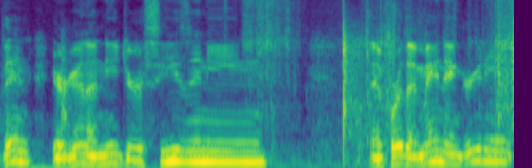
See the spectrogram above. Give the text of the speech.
Then you're gonna need your seasoning. And for the main ingredient,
